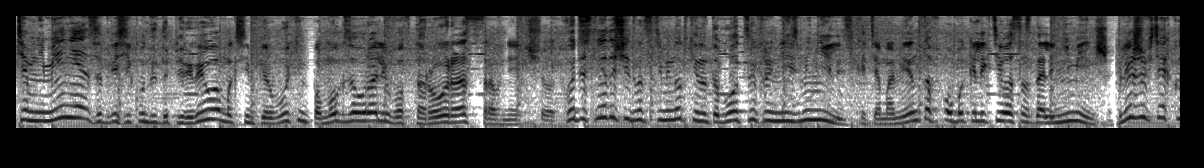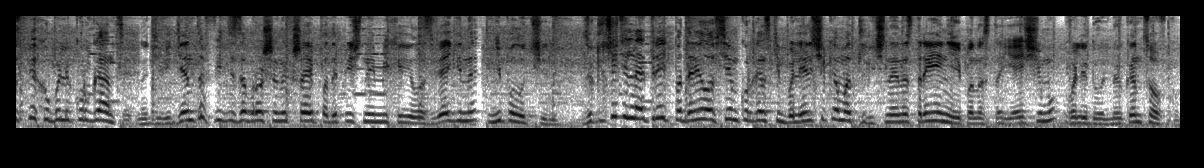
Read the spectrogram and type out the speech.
Тем не менее, за две секунды до перерыва Максим Первухин помог Зауралю во второй раз сравнять счет. В ходе следующей 20-минутки на табло цифры не изменились, хотя моментов оба коллектива создали не меньше. Ближе всех к успеху были курганцы, но дивидендов в виде заброшенных шайб подопечные Михаила Звягина не получили. Заключительная треть подарила подарила всем курганским болельщикам отличное настроение и по-настоящему валидольную концовку.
